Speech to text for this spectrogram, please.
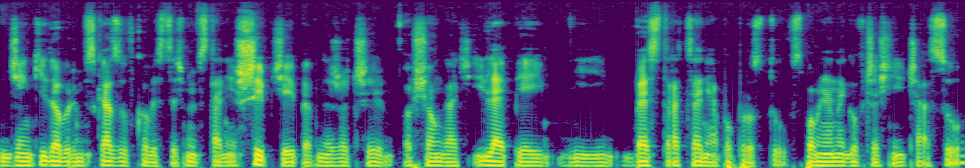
dzięki dobrym wskazówkom jesteśmy w stanie szybciej pewne rzeczy osiągać i lepiej i bez tracenia po prostu wspomnianego wcześniej czasu.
